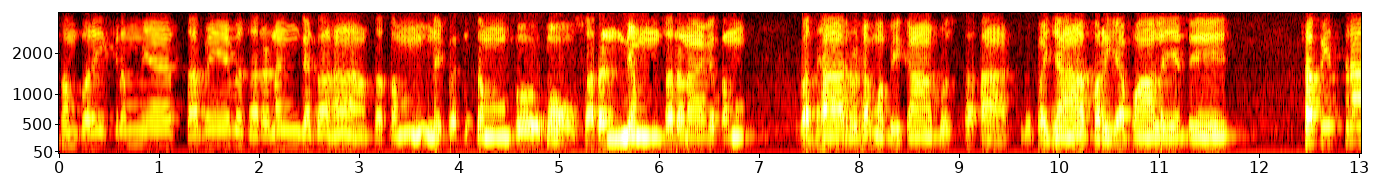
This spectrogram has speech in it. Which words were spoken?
சம்பரிக்கிரமிய தபேவ சரணங்கதः சதம் நிபதிதம் பூமோ சரண்யம் சரணாகதம் வதாருஹமபி காகுஸ்தः கிருபயா பர்யபாலயते சபித்ரா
